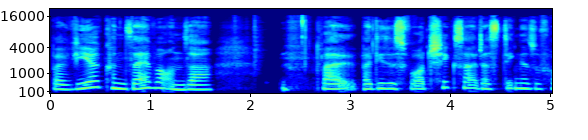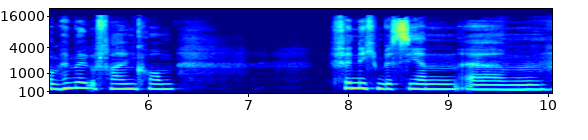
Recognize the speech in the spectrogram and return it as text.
Weil wir können selber unser, weil, weil dieses Wort Schicksal, dass Dinge so vom Himmel gefallen kommen, finde ich ein bisschen, ähm,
